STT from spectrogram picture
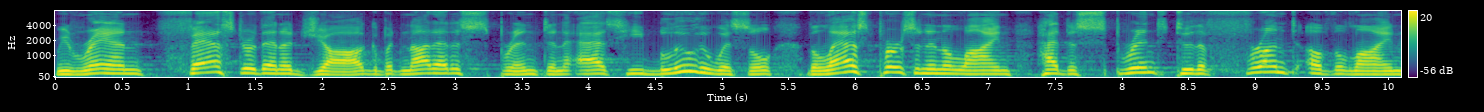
we ran faster than a jog, but not at a sprint. And as he blew the whistle, the last person in the line had to sprint to the front of the line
